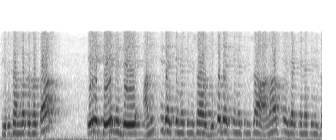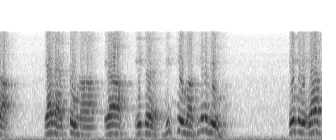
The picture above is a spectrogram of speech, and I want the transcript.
තිරසංගත සතා ඒ පේන දේ අනිත්‍ය දැක්කේ නැති නිසා දුක දැක්කේ නැති නිසා අනාත්මය දැක්කේ නැති නිසා එයාට ඇත්ත වුණා එයා ඒක නිට්ටය වුණා කියන දේ වුණා ඒක එයාට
